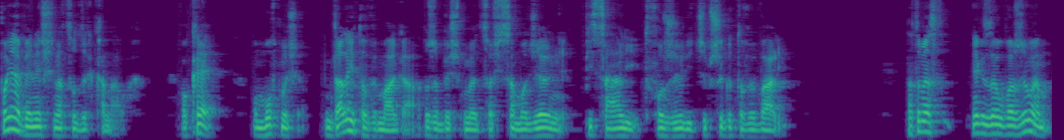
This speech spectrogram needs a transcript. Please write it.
pojawienie się na cudzych kanałach. Okej, umówmy się, dalej to wymaga, żebyśmy coś samodzielnie pisali, tworzyli czy przygotowywali. Natomiast, jak zauważyłem,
